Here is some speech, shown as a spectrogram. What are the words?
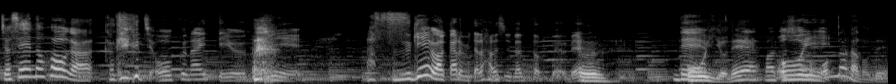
女性の方が陰口多くないっていうのに、あ、すげえわかるみたいな話になったんだよね。うん。で、多いよね。まあ、多い女なので、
